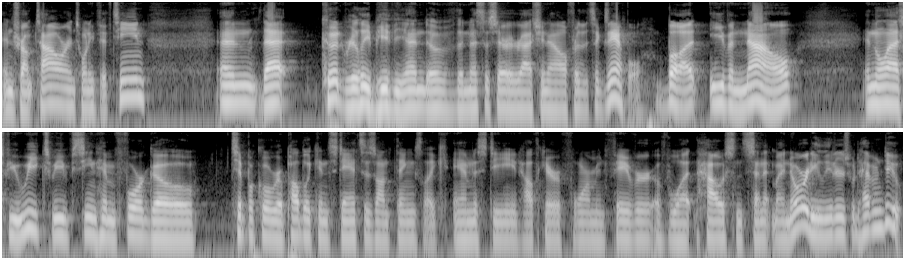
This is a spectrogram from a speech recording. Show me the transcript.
in Trump Tower in 2015. And that could really be the end of the necessary rationale for this example. But even now, in the last few weeks, we've seen him forego typical Republican stances on things like amnesty and healthcare reform in favor of what House and Senate minority leaders would have him do.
